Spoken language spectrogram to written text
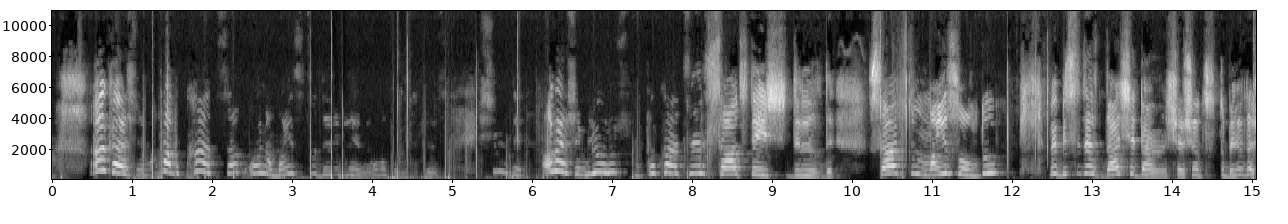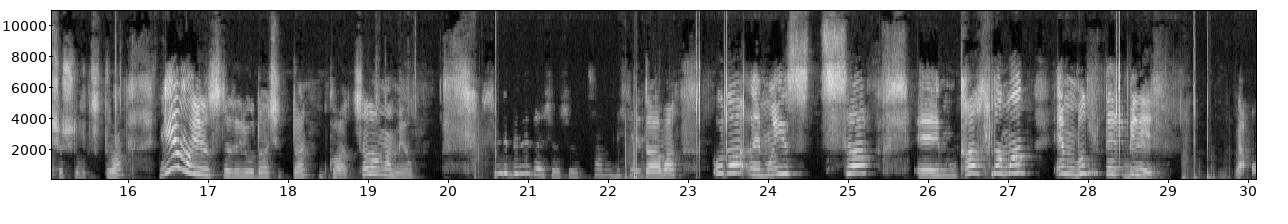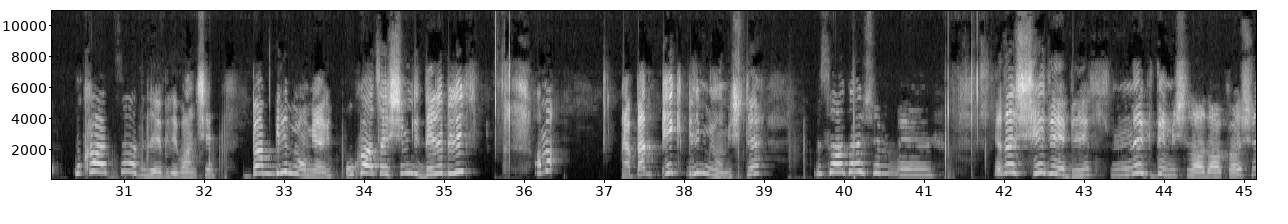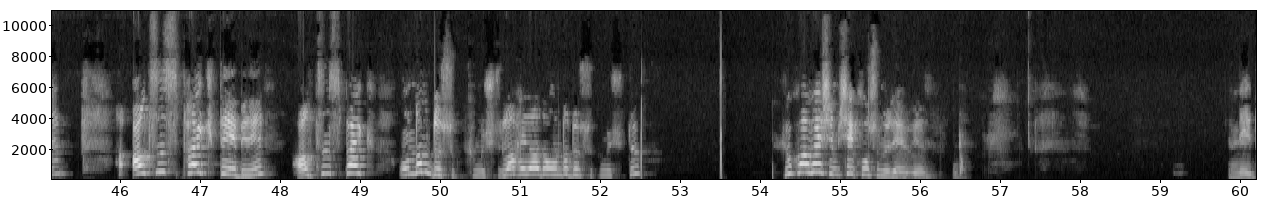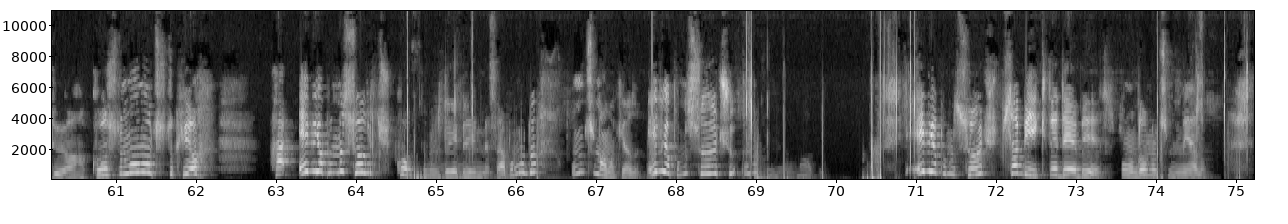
Arkadaşlar ama bu karakter oynamayı istedebilir mi? Onu konuşacağız. Arkadaşlar biliyoruz bu karakterin saat değiştirildi. Saat Mayıs oldu ve bizi de gerçekten şaşırttı. Beni de şaşırttı lan. Niye Mayıs'ta diyordu açıktan bu karakter anlamıyorum. Şimdi beni de şaşırtan bir şey daha var. O da e, Mayıs'ta e, kahraman Amber denebilir. Ya o, o karakter de denebilir bence. Ben bilmiyorum yani. O karakter şimdi denebilir. Ama ya ben pek bilmiyorum işte. Mesela arkadaşım e, ya da şey diyebilir. Ne demişlerdi arkadaşım? Altın Spike diyebilir. Altın Spike onda mı dösükmüştü la? Herhalde onda dösükmüştü. Yok arkadaşım şey kostümü diyebilir. Ne diyor? Kostümü unuttuk ya. Ha ev yapımı Search kostümü diyebilirim mesela. Bunu da unutmamak lazım. Ev yapımı Search'ü unutmayalım abi. Ev yapımı Search tabii ki de diyebiliriz. Bunu da unutmayalım.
